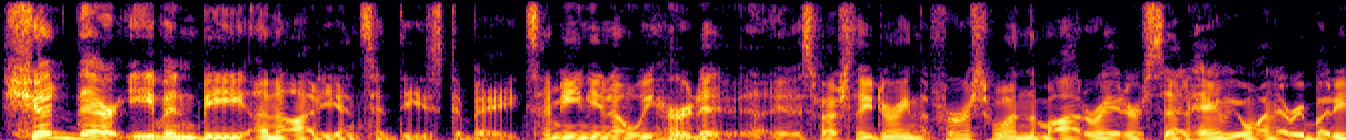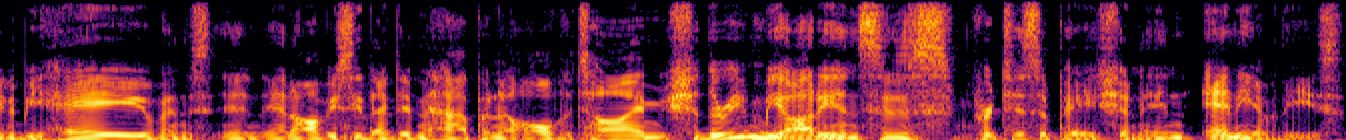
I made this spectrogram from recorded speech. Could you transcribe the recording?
Should there even be an audience at these debates? I mean, you know, we heard it, uh, especially during the first one. The moderator said, "Hey, we want everybody to behave," and and, and obviously that didn't happen all the time. Should there even be audiences participation in any of these?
